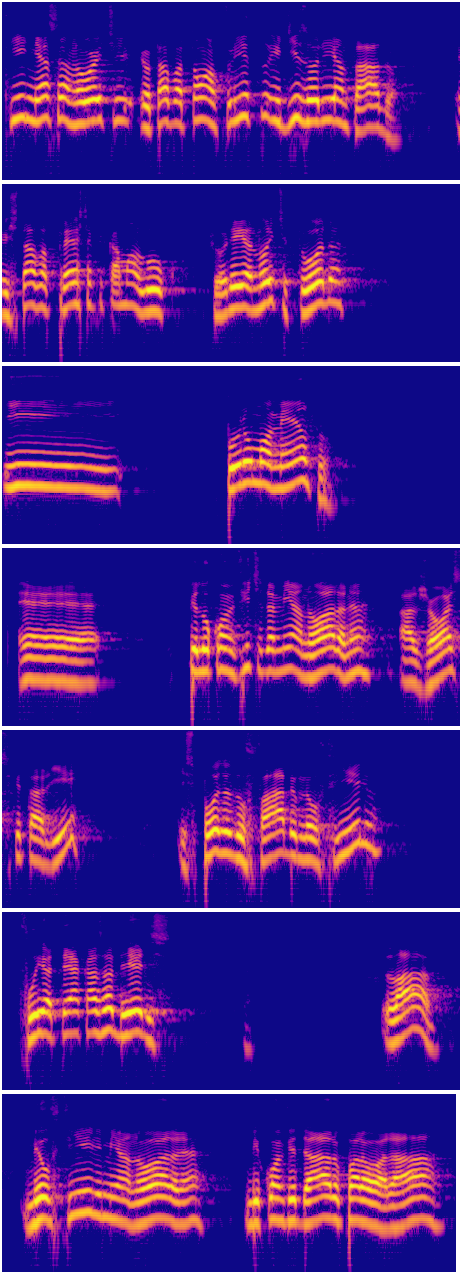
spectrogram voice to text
que nessa noite eu estava tão aflito e desorientado. Eu estava prestes a ficar maluco. Chorei a noite toda e, por um momento, é, pelo convite da minha nora, né, a Joyce, que está ali, esposa do Fábio, meu filho, fui até a casa deles. Lá, meu filho e minha nora, né, me convidaram para orar,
